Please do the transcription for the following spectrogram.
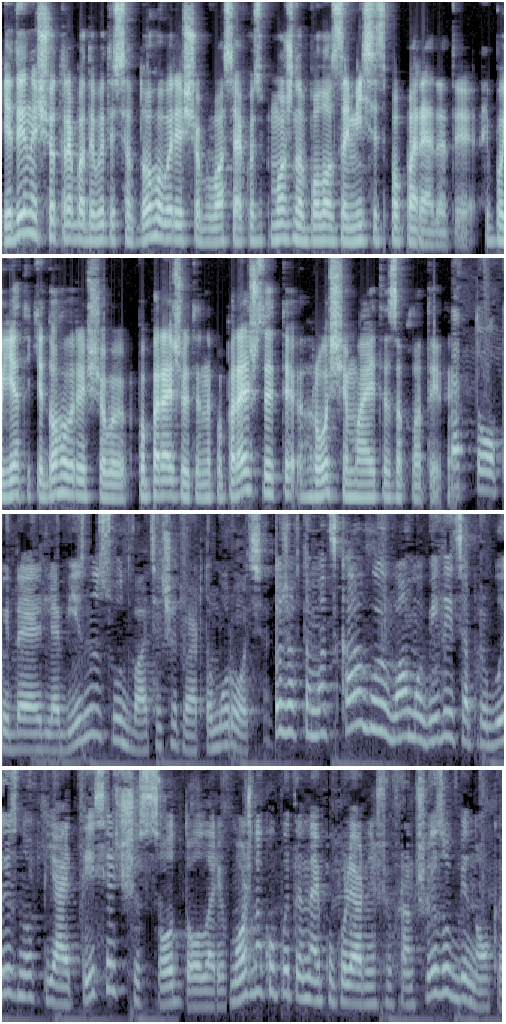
Єдине, що треба дивитися в договорі, щоб у вас якось можна було за місяць попередити. Бо є такі договори, що ви попереджуєте, не попереджуєте, гроші маєте заплатити. Це топ ідея для бізнесу у 2024 році. Тож автомат з кавою вам обійдеться приблизно в 5600 доларів. Можна купити найпопулярнішу франшизу бінокль.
